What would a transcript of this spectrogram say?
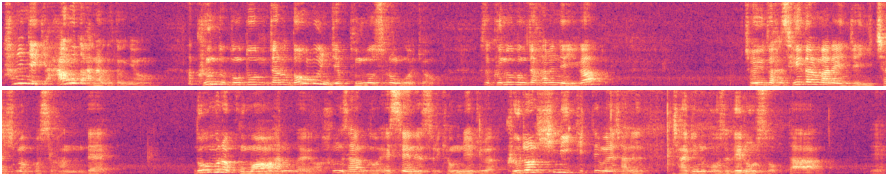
하는 얘기 아무도 안 하거든요. 그 노동자는 너무 이제 분노스러운 거죠. 그래서 그 노동자 하는 얘기가 저희도 한 세 달 만에 이제 2차 희망버스 갔는데 너무나 고마워하는 거예요. 항상 그 SNS를 격려해주면 그런 힘이 있기 때문에 자는, 자기는 거기서 내려올 수 없다. 예,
